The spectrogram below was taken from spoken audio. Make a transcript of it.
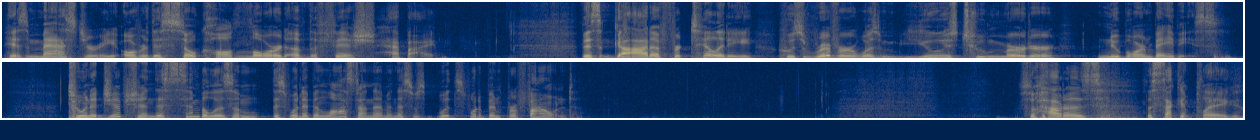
his mastery over this so called Lord of the fish, Hapi. This god of fertility whose river was used to murder newborn babies. To an Egyptian, this symbolism, this wouldn't have been lost on them, and this, was, this would have been profound. So, how does the second plague,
